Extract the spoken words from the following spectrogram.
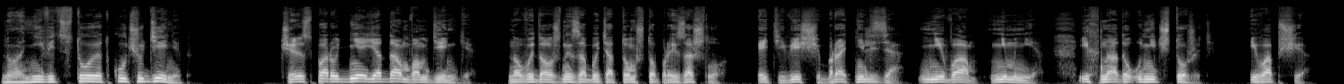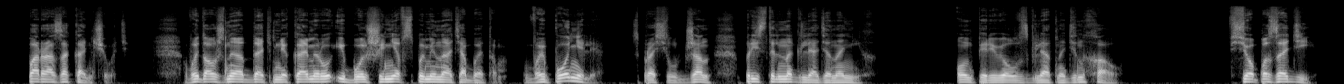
«Но они ведь стоят кучу денег». «Через пару дней я дам вам деньги, но вы должны забыть о том, что произошло. Эти вещи брать нельзя, ни вам, ни мне. Их надо уничтожить. И вообще, пора заканчивать. Вы должны отдать мне камеру и больше не вспоминать об этом. Вы поняли?» — спросил Джан, пристально глядя на них. Он перевел взгляд на Динхау. «Все позади.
